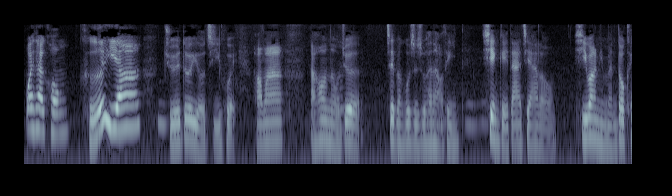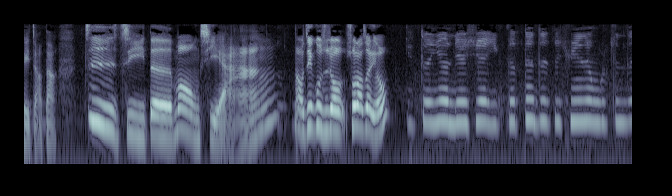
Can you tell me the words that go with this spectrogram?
外太空，可以啊，绝对有机会，好吗？”然后呢，我觉得这本故事书很好听，献给大家喽！希望你们都可以找到自己的梦想。那我今天故事就说到这里哦。记得要留下一个大大的心让我真的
